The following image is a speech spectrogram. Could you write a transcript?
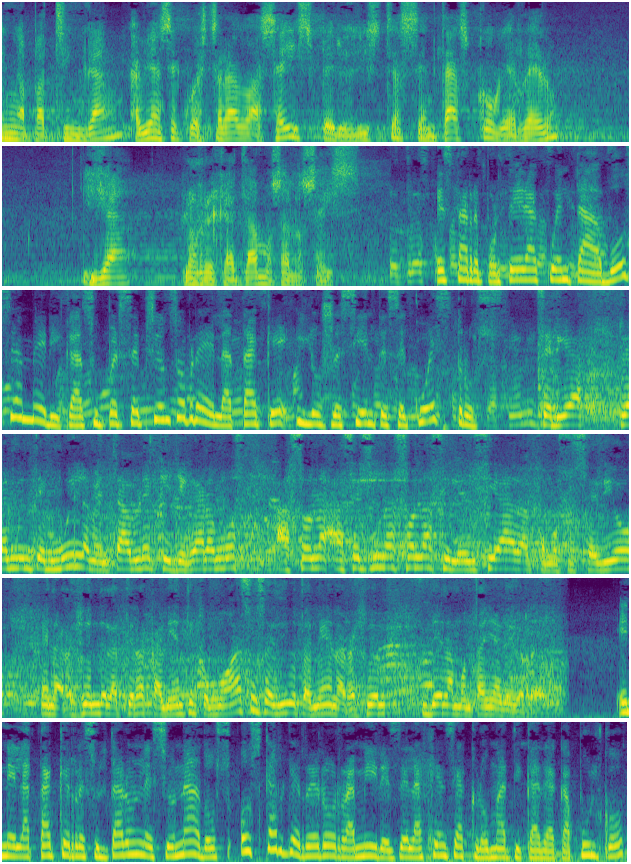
en Apatzingán. Habían secuestrado a seis periodistas en Tasco, Guerrero, y ya los rescatamos a los seis. Esta reportera cuenta a Voz de América su percepción sobre el ataque y los recientes secuestros. Sería realmente muy lamentable que llegáramos a, zona, hacerse una zona silenciada, como sucedió en la región de la Tierra Caliente y como ha sucedido también en la región de la Montaña de Guerrero. En el ataque resultaron lesionados Óscar Guerrero Ramírez de la Agencia Cromática de Acapulco,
